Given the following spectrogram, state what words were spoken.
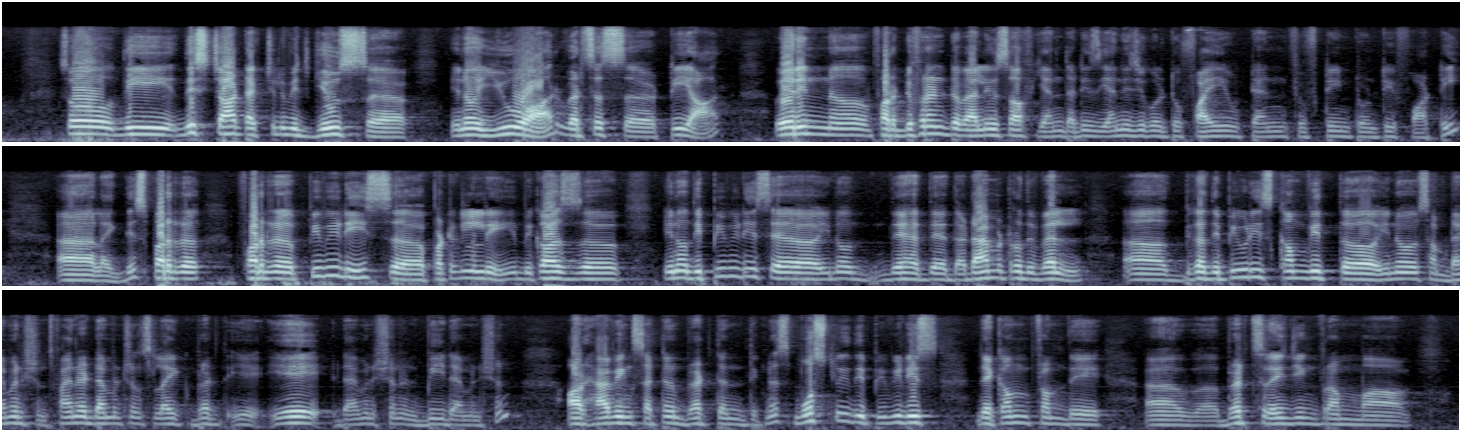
So the this chart actually which gives uh, you know u r versus uh, t r wherein uh, for different values of n that is n is equal to 5, 10, 15, 20, 40 uh, like this for uh, for uh, PVDs particularly because you know the PVDs you know they have the, the diameter of the well because the PVDs come with you know some dimensions finite dimensions like breadth A dimension and B dimension or having certain breadth and thickness mostly the PVDs they come from the breadths ranging from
